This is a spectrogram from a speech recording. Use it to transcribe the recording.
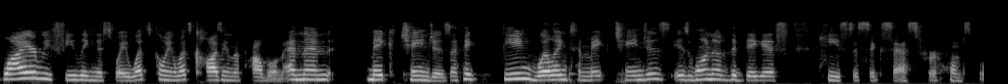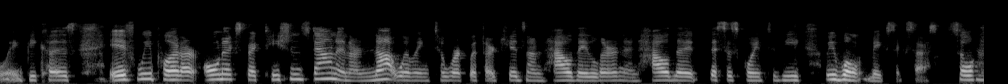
why are we feeling this way? What's going what's causing the problem? And then make changes. I think being willing to make changes is one of the biggest keys to success for homeschooling because if we put our own expectations down and are not willing to work with our kids on how they learn and how that this is going to be we won't make success. So mm.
